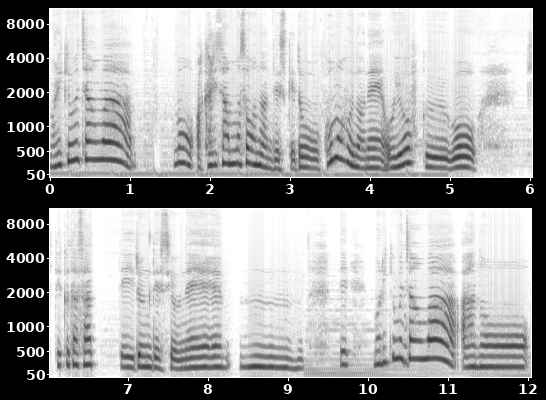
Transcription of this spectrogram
森キムちゃんはもうあかりさんもそうなんですけどコモフのねお洋服を着てくださっているんですよね。うんで森キムちゃんはあの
